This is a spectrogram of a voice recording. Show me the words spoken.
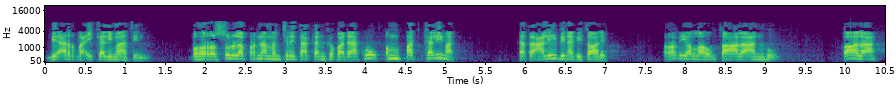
bi arba'i kalimatin." Bahwa Rasulullah pernah menceritakan kepadaku empat kalimat. Kata Ali bin Abi Thalib radhiyallahu taala anhu. Qala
